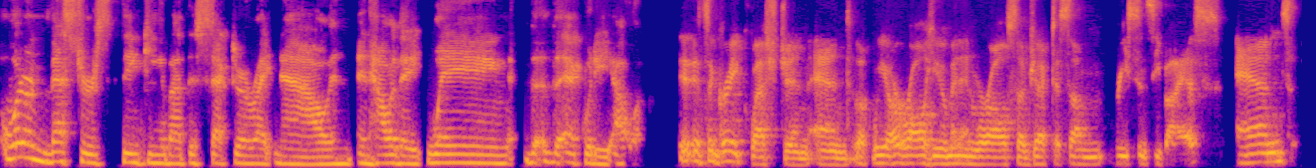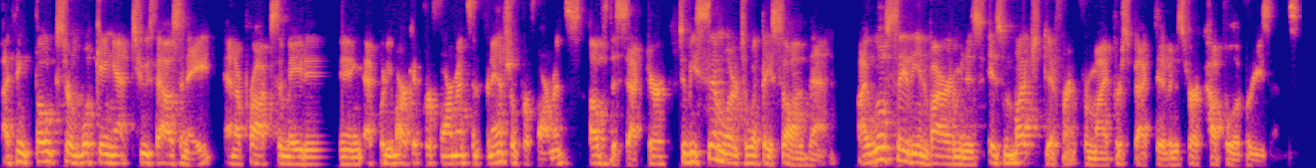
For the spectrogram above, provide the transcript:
What are investors thinking about this sector right now, and, and how are they weighing the, the equity outlook? It's a great question. And look, we are all human and we're all subject to some recency bias. And I think folks are looking at 2008 and approximating equity market performance and financial performance of the sector to be similar to what they saw then. I will say the environment is, is much different from my perspective, and it's for a couple of reasons.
